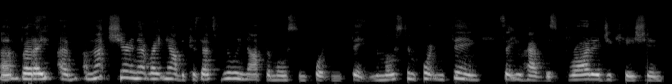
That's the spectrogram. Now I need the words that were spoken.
Um, but I, I'm not sharing that right now because that's really not the most important thing. The most important thing is that you have this broad education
